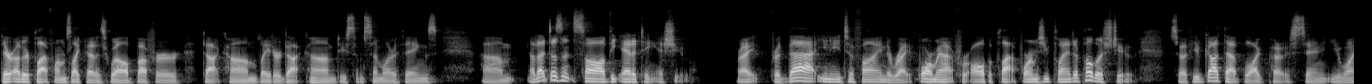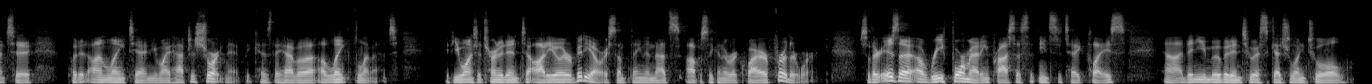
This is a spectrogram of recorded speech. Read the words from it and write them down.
There are other platforms like that as well. Buffer.com, Later.com do some similar things. Um, now, that doesn't solve the editing issue right? For that, you need to find the right format for all the platforms you plan to publish to. So if you've got that blog post and you want to put it on LinkedIn, you might have to shorten it because they have a, a length limit. If you want to turn it into audio or video or something, then that's obviously going to require further work. So there is a, a reformatting process that needs to take place. Uh, then you move it into a scheduling tool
